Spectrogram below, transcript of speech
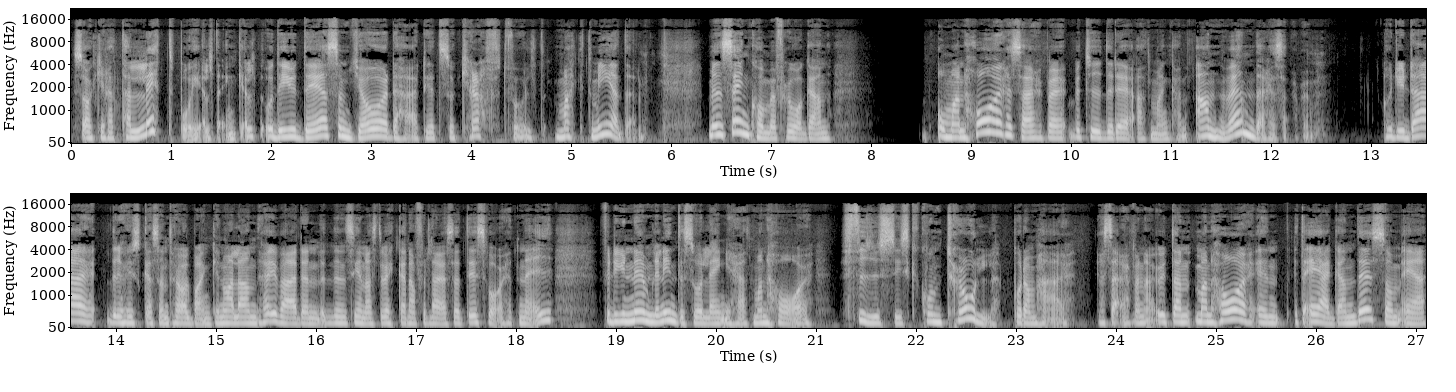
saker att ta lätt på helt enkelt. Och det är ju det som gör det här till ett så kraftfullt maktmedel. Men sen kommer frågan, om man har reserver, betyder det att man kan använda reserver? Och det är där den ryska centralbanken och alla andra i världen den senaste veckan har fått lära sig att det är svaret nej. För det är ju nämligen inte så längre att man har fysisk kontroll på de här reserverna utan man har en, ett ägande som är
